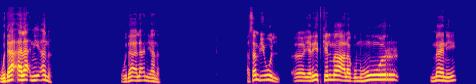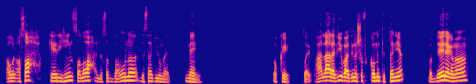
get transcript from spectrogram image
وده قلقني أنا. وده قلقني أنا. حسام بيقول آآ يا ريت كلمة على جمهور ماني أو الأصح كارهين صلاح اللي صدّعونا بساديو مان ماني. أوكي، طيب هاعلّق على دي وبعدين أشوف ال comment التانية. مبدئيًا يا جماعة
